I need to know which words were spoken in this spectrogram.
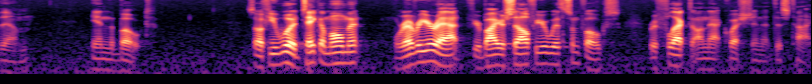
them in the boat? So, if you would, take a moment wherever you're at, if you're by yourself or you're with some folks, reflect on that question at this time.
